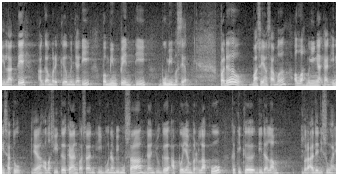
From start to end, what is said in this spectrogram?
dilatih agar mereka menjadi pemimpin di bumi Mesir. Pada masa yang sama Allah mengingatkan ini satu ya Allah ceritakan pasal ibu Nabi Musa dan juga apa yang berlaku ketika di dalam berada di sungai.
